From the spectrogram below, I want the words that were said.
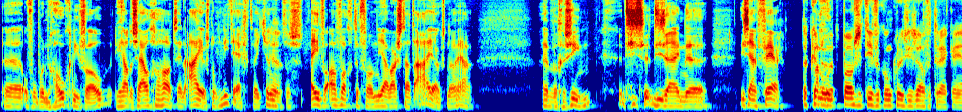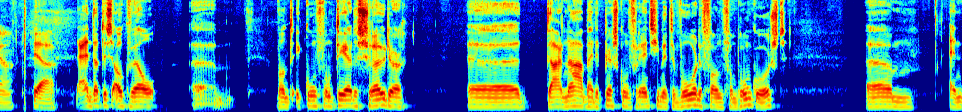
eh, of op een hoog niveau, die hadden zij al gehad. En Ajax nog niet echt, weet je. Ja. Dat was even afwachten van, ja, waar staat Ajax? Nou ja, hebben we gezien. die, die, zijn, eh, die zijn ver. Daar kunnen we positieve conclusies over trekken, ja. Ja, en dat is ook wel. ehm, want ik confronteerde Schreuder daarna bij de persconferentie met de woorden van Van Bronckhorst. Ehm, en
